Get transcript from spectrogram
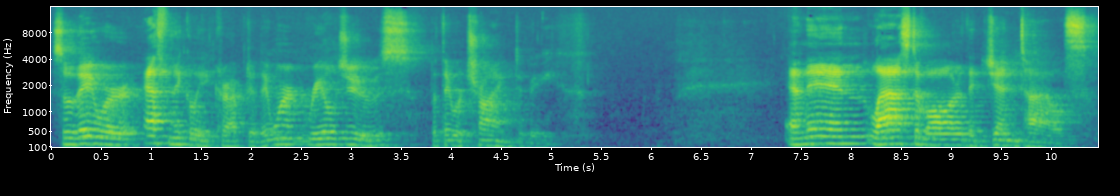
So they were ethnically corrupted. They weren't real Jews, but they were trying to be. And then, last of all, are the Gentiles,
